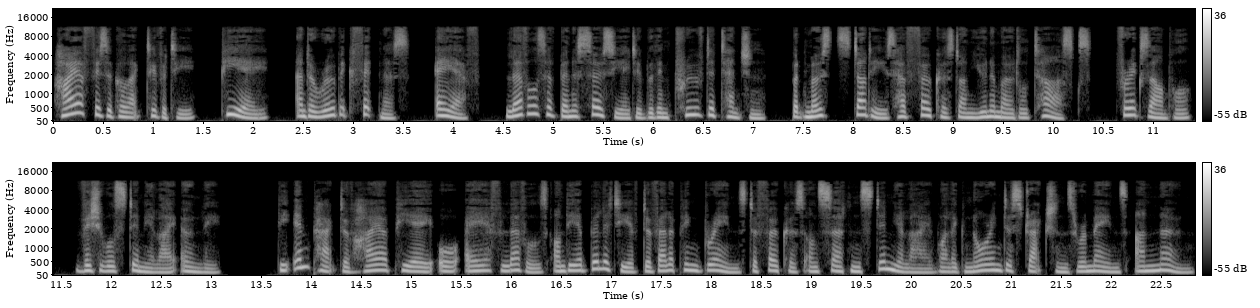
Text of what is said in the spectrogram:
Higher physical activity, PA, and aerobic fitness, AF, levels have been associated with improved attention, but most studies have focused on unimodal tasks, for example, visual stimuli only. The impact of higher PA or AF levels on the ability of developing brains to focus on certain stimuli while ignoring distractions remains unknown.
